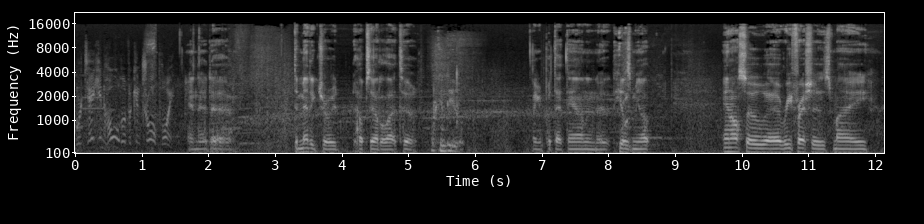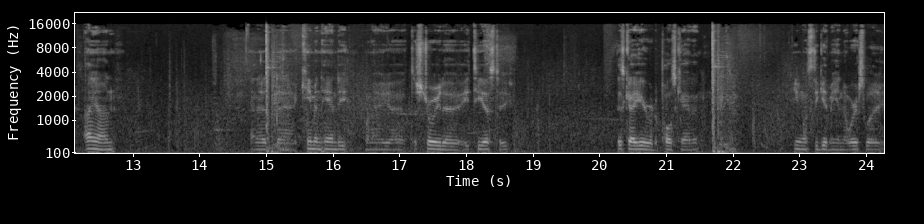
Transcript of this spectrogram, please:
We're taking hold of a control. And that uh, the medic droid helps out a lot too. What can do? I can put that down and it heals me up, and also uh, refreshes my ion. And it uh, came in handy when I uh, destroyed a ATST. This guy here with a pulse cannon. He wants to get me in the worst way.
